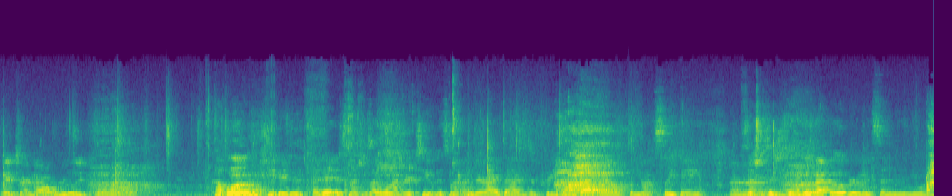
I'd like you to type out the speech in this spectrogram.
They turned out really cool. A couple What? of them she didn't edit as much as I wanted her to because my under eye bags are pretty bad right now from not sleeping. So Uh-huh. she said she's gonna go back over and send me a new one.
